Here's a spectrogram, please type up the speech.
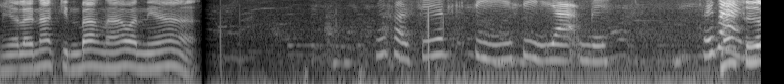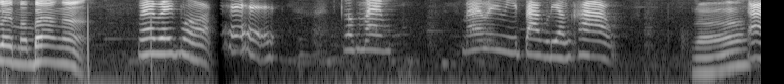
มีอะไรน่ากินบ้างนะวันเนี้ยแม่ขอซื้อสีสี่อย่างเลยไว้แม่บายซื้ออะไรมาบ้างอะ่ะ แม่ไม่บอก ก็แม่แม่ไม่มีตังค์เลี้ยงข้าวเหรอ ได้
